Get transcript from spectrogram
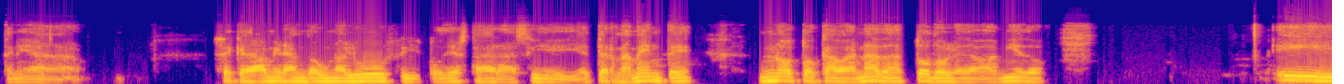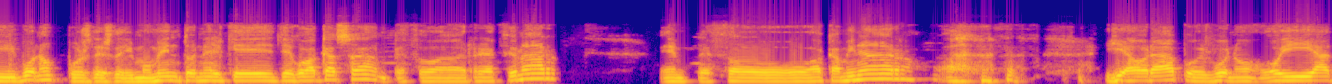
tenía se quedaba mirando a una luz y podía estar así eternamente, no tocaba nada, todo le daba miedo. Y bueno, pues desde el momento en el que llegó a casa empezó a reaccionar, empezó a caminar y ahora, pues bueno, hoy ha,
